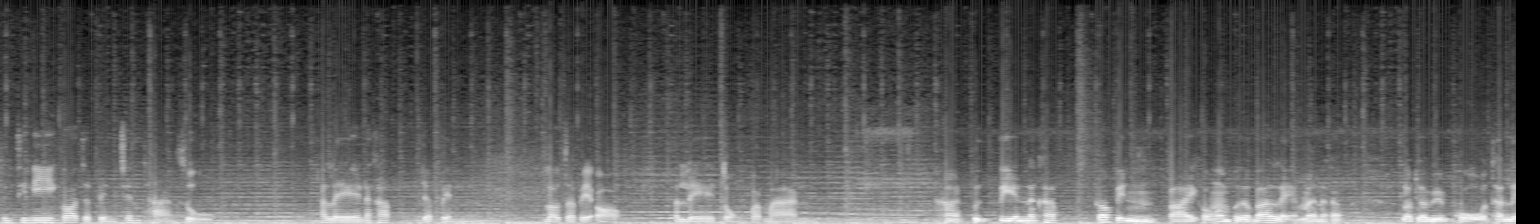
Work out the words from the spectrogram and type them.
ซึ่งที่นี่ก็จะเป็นเส้นทางสู่ ทะเลนะครับ จะเป็นเราจะไปออกทะเลตรงประมาณ หาดปึกเตียนนะครับ ก็เป็นปลายของอำเภอบ้านแหลมแล้วนะครับ เราจะไปโผล่ทะเล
